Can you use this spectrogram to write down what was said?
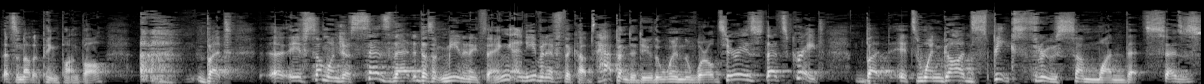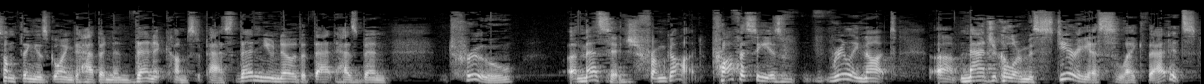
That's another ping pong ball. but if someone just says that, it doesn't mean anything. And even if the Cubs happen to do the win the World Series, that's great. But it's when God speaks through someone that says something is going to happen and then it comes to pass, then you know that that has been true, a message from God. Prophecy is really not uh, magical or mysterious like that. It's,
